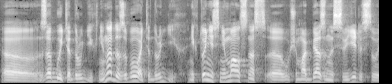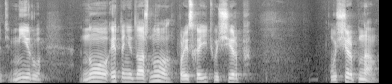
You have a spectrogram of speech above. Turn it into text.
э, забыть о других. Не надо забывать о других. Никто не снимал с нас, э, в общем, обязанность свидетельствовать миру, но это не должно происходить в ущерб, в ущерб нам.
